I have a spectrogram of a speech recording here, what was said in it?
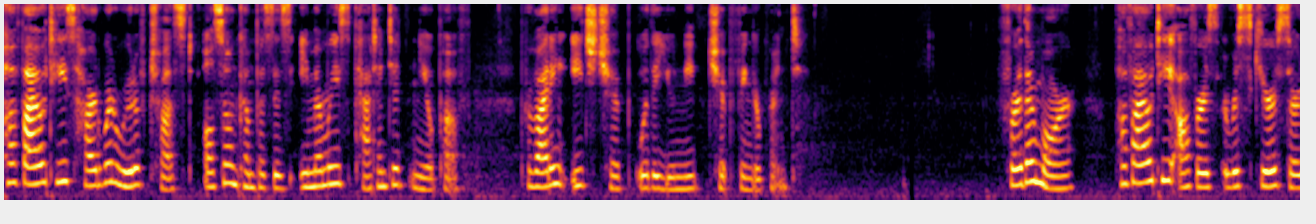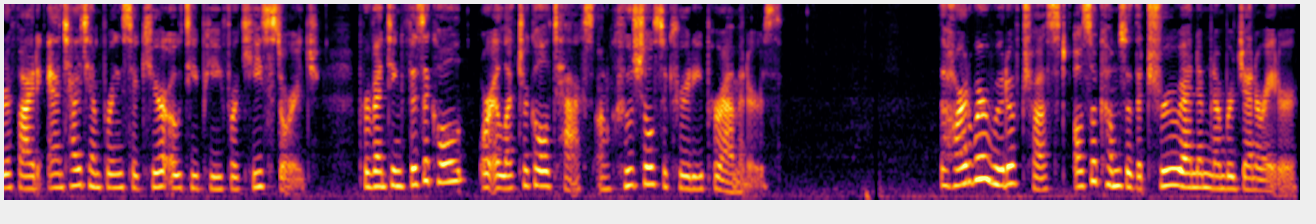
PUFiot's hardware root of trust also encompasses eMemory's patented NeoPUF, providing each chip with a unique chip fingerprint. Furthermore, PUFiot offers a Riscure certified anti tampering secure OTP for key storage, preventing physical or electrical attacks on crucial security parameters. The hardware root of trust also comes with a true random number generator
